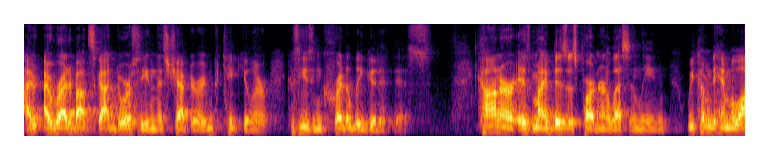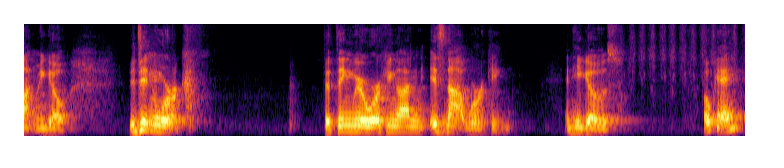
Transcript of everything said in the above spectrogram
I, I write about Scott Dorsey in this chapter in particular because he's incredibly good at this. Conner is my business partner at Lessonly, and we come to him a lot and we go, It didn't work. The thing we were working on is not working. And he goes, Okay,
